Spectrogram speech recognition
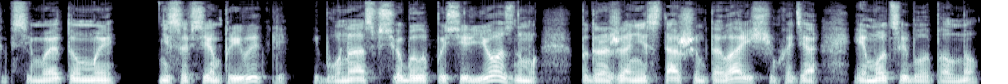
Ко всему этому мы не совсем привыкли, ибо у нас все было по-серьезному, подражание старшим товарищам, хотя эмоций было полно.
